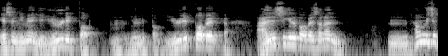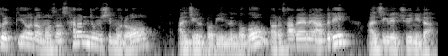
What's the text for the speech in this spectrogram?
예수님의 이제 윤리법, 음, 윤리법, 윤리법의 그러니까 안식일법에서는 음, 형식을 뛰어넘어서 사람 중심으로 안식일법이 있는 거고 바로 사람의 아들이 안식일의 주인이다.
